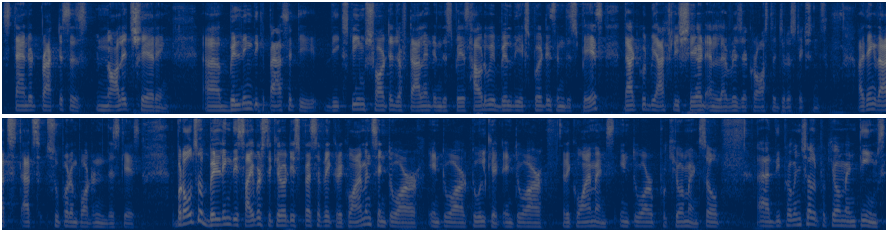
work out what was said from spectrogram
standard practices, knowledge sharing, uh, building the capacity, the extreme shortage of talent in this space, how do we build the expertise in this space that could be actually shared and leveraged across the jurisdictions. I think that's, that's super important in this case. But also building the cybersecurity specific requirements into our, into our toolkit, into our requirements, into our procurement. So uh, the provincial procurement teams,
